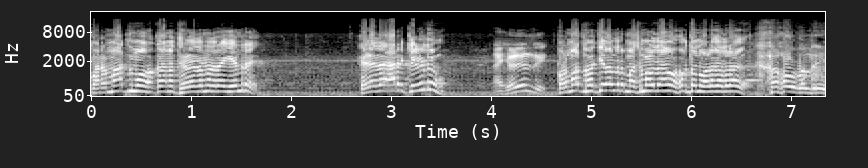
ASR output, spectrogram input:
ಪರಮಾತ್ಮ ಹೊಕಾನ ಅಂತ ಹೇಳ್ಯಾದನದ್ರಾಗ ಏನ್ರಿ? ಹೇಳ್ಯಾದ ಯಾರು ಕೇಳಿ ನೀವು? ಹೇಳಿಲ್ರಿ. ಪರಮಾತ್ಮ ಹಾಕಿಲ್ಲ ಅಂದ್ರೆ ಮಸ್ಮಾಳ್ದಾಗ ಹೋಗ್ತಾನೆ ಒಳಗದ್ರಾಗ ಹೌದಲ್ರಿ.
